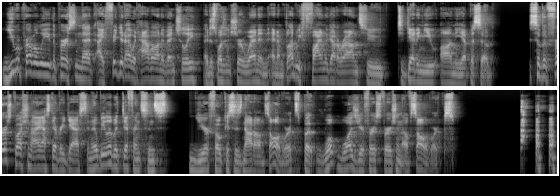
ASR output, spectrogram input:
You were probably the person that I figured I would have on eventually. I just wasn't sure when, and, and I'm glad we finally got around to to getting you on the episode. So the first question I asked every guest, and it'll be a little bit different since your focus is not on SolidWorks, but what was your first version of SolidWorks?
